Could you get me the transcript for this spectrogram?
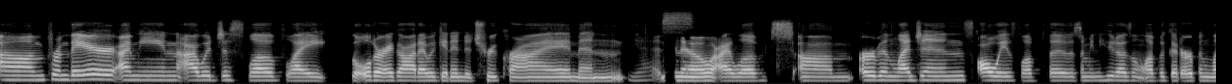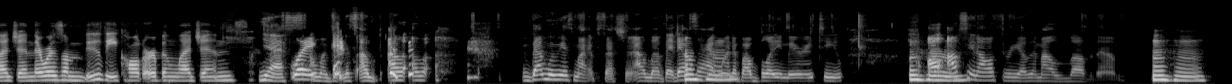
um, from there, I mean, I would just love like the older I got, I would get into true crime and yes. you know, I loved um, urban legends, always loved those. I mean, who doesn't love a good urban legend? There was a movie called Urban Legends. Yes. Like, oh my goodness. I, I, I, that movie is my obsession. I love that. They also mm-hmm. had one about Bloody Mary too. Mm-hmm. I've seen all three of them. I love them. Mm-hmm.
